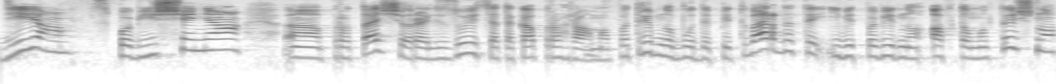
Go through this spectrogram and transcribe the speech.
дія сповіщення е, про те, що реалізується така програма. Потрібно буде підтвердити, і відповідно автоматично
